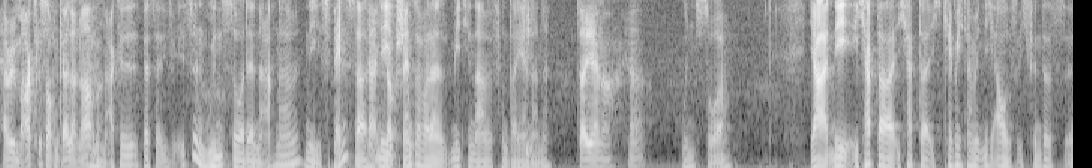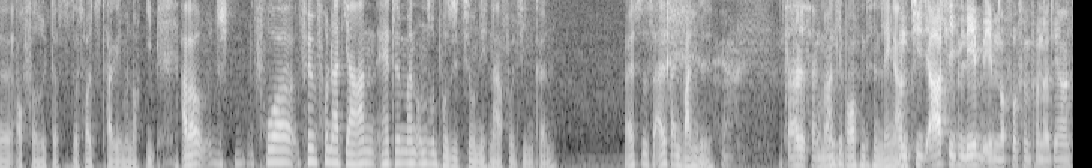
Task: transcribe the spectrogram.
Harry Markle ist auch ein geiler Name. Harry Markle ist besser. Ist denn Windsor der Nachname? Nee, Spencer. Ja, nee, Spencer schon. war der Mädchenname von Diana, Die, ne? Diana, ja. Windsor. Ja, nee, ich habe da, ich habe da, ich kenne mich damit nicht aus. Ich finde das äh, auch verrückt, dass es das heutzutage immer noch gibt. Aber vor 500 Jahren hätte man unsere Position nicht nachvollziehen können. Weißt du, es ist alles ein Wandel. Ja. Alles ein Und manche brauchen ein bisschen länger. Und die Adligen leben eben noch vor 500 Jahren.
